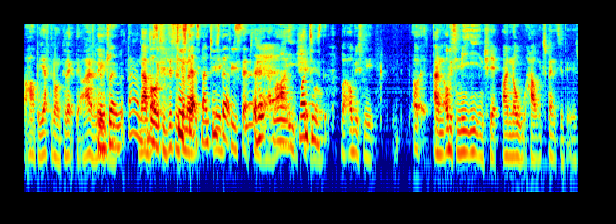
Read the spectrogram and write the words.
Ah, but you have to go and collect it. I am lazy. collect it. Damn, nah, but obviously this is two gonna, steps, man, two yeah, steps. Two steps. Like, eat One, shit, two steps. But obviously, uh, and obviously me eating shit, I know how expensive it is,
